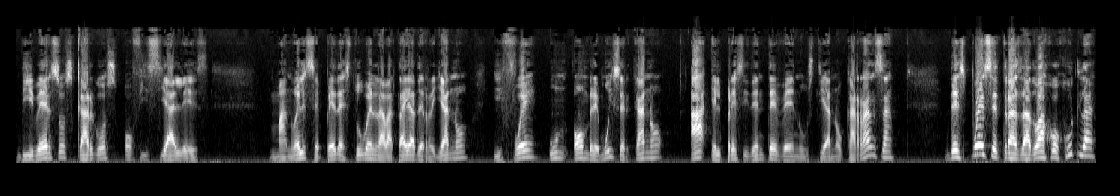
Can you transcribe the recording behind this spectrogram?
diversos cargos oficiales. Manuel Cepeda estuvo en la batalla de Rellano y fue un hombre muy cercano a el presidente Venustiano Carranza. Después se trasladó a Jojutla,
